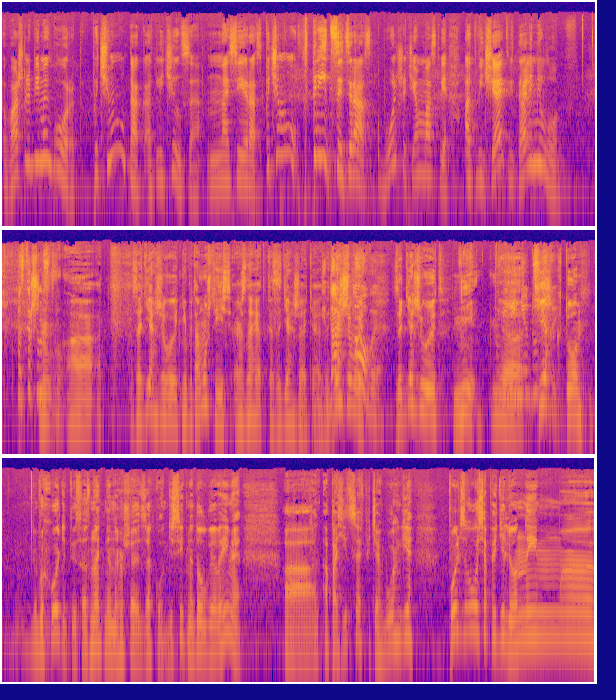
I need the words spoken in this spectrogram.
ваш любимый город, почему так отличился на сей раз? Почему в 30 раз больше, чем в Москве? Отвечает Виталий Милонов по старшинству. Ну, а, задерживают не потому, что есть разнарядка задержать, а задерживают, да что вы? задерживают не, не а, тех, кто выходит и сознательно нарушает закон. Действительно, долгое время а, оппозиция в Петербурге пользовалась определенным, э,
